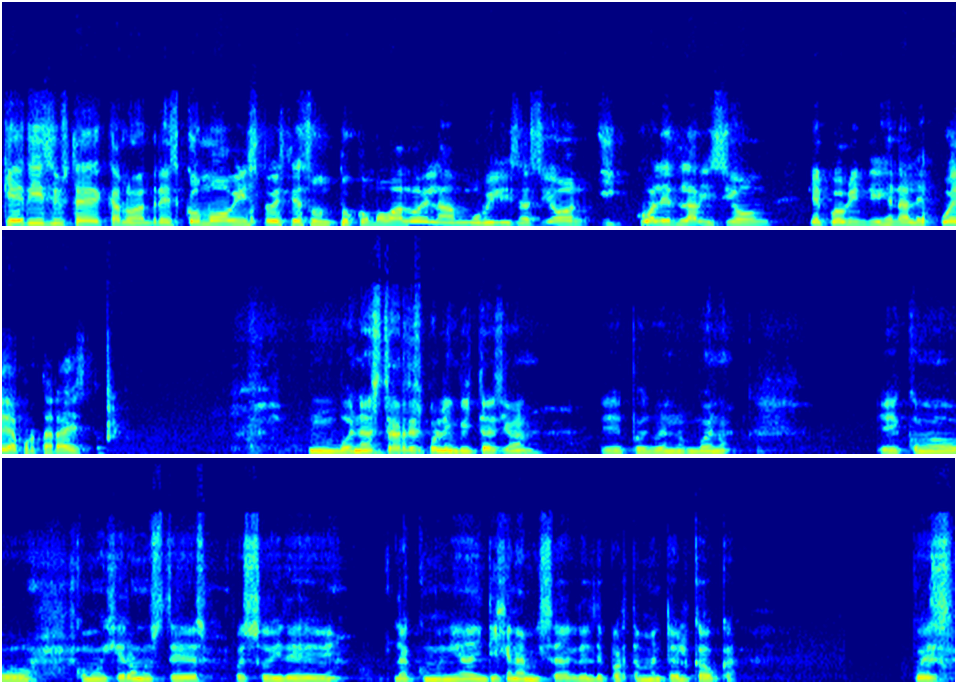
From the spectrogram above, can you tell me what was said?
¿Qué dice usted, Carlos Andrés? ¿Cómo ha visto este asunto? ¿Cómo va lo de la movilización y cuál es la visión que el pueblo indígena le puede aportar a esto? Buenas tardes por la invitación. Eh, pues bueno, bueno eh, como, como dijeron ustedes, pues soy de la comunidad indígena Misac del departamento del Cauca. Pues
